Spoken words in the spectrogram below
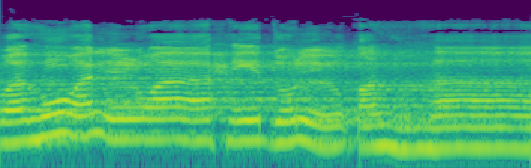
وهو الواحد القهار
